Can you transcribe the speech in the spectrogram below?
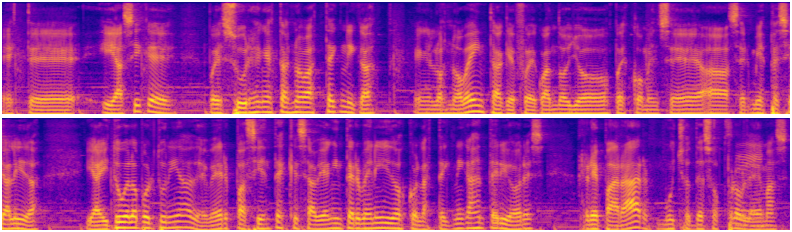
Este, y así que pues surgen estas nuevas técnicas en los 90, que fue cuando yo pues comencé a hacer mi especialidad. Y ahí tuve la oportunidad de ver pacientes que se habían intervenido con las técnicas anteriores, reparar muchos de esos problemas.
